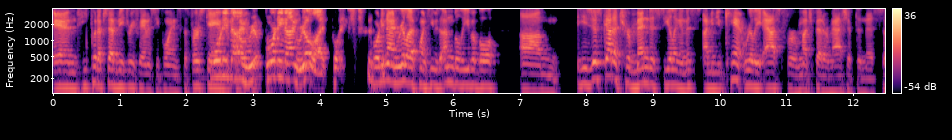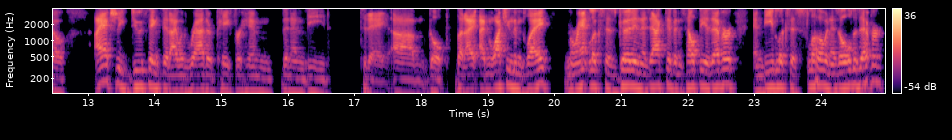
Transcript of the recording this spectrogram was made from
And he put up 73 fantasy points. The first game 49, real, 49 real life points. 49 real life points. He was unbelievable. Um, he's just got a tremendous ceiling. And this, I mean, you can't really ask for a much better matchup than this. So I actually do think that I would rather pay for him than Embiid today. Um, gulp. But I, I'm watching them play. Morant looks as good and as active and as healthy as ever. Embiid looks as slow and as old as ever.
